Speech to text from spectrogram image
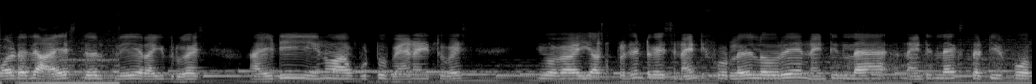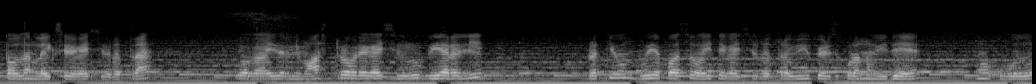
ವರ್ಲ್ಡಲ್ಲಿ ಹೈಯೆಸ್ಟ್ ಲೆವೆಲ್ ಪ್ಲೇಯರ್ ಆಗಿದ್ರು ಗೈಸ್ ಐ ಡಿ ಏನೋ ಆಗ್ಬಿಟ್ಟು ಬ್ಯಾನ್ ಆಯಿತು ಗೈಸ್ ಇವಾಗ ಅಷ್ಟು present guys ninety four level ಅವರೇ ನೈನ್ಟೀನ್ ಲ್ಯಾ nineteen lakhs thirty four thousand likes ಇವೆ ಗೈಸ್ ಇವ್ರ ಹತ್ರ. ಇವಾಗ ಇದರಲ್ಲಿ ಮಾಸ್ಟರ್ ಅವರೇ ಗೈಸ್ ಇವರು ಬಿ ಆರಲ್ಲಿ ಪ್ರತಿಯೊಂದು ಭೂಯ ಪಾಸು ಐತೆ ಗೈಸ್ ಇವ್ರ ಹತ್ರ ವಿ ಪೇಡ್ಸ್ ಕೂಡ ಇದೆ. ನೋಡ್ಕೋಬೋದು,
